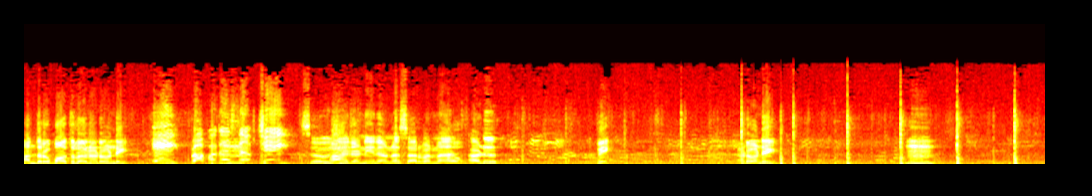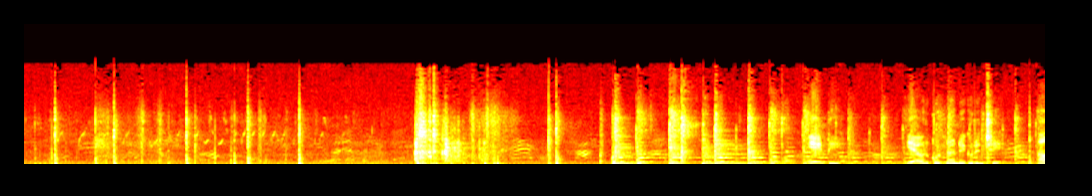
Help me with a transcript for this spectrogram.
అందరూ బాతులో నడవండి. ఏయ్ ప్రాపర్గా సర్వ్ చేయి. సర్వ్ చేయడానికి నేను ఏమన్నా సర్వర్నా ఆడు. పిక్ నడవండి. మ్మ్. ఏంటి? ఏమనుకుంటున్నావు నీ గురించి? ఆ?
